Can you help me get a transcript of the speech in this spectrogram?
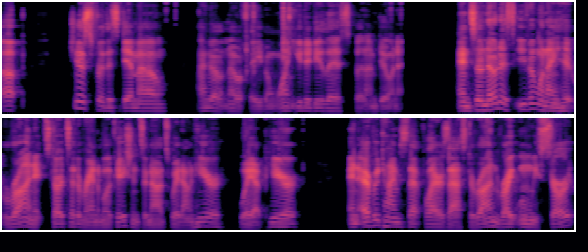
up just for this demo. I don't know if they even want you to do this, but I'm doing it. And so notice, even when I hit run, it starts at a random location. So now it's way down here, way up here. And every time set flyer is asked to run, right when we start,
